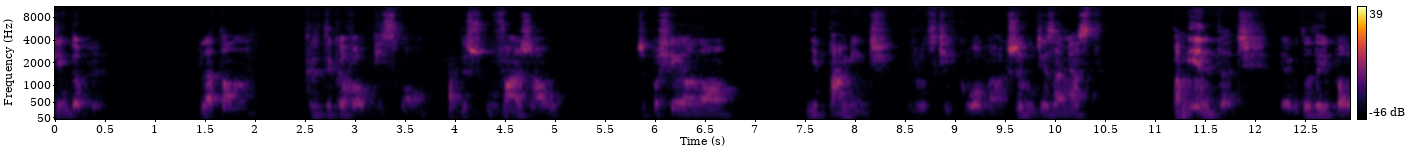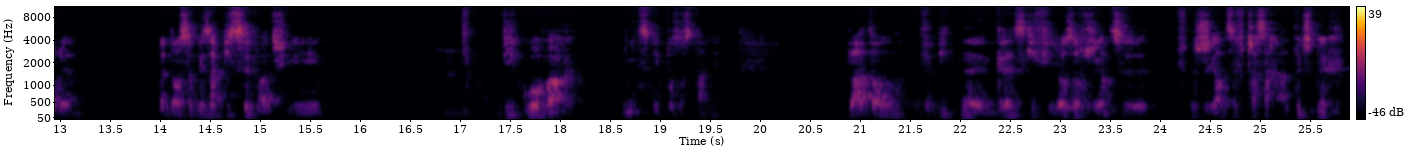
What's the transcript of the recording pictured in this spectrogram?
Dzień dobry. Platon krytykował pismo, gdyż uważał, że posieje ono niepamięć w ludzkich głowach, że ludzie zamiast pamiętać jak do tej pory, będą sobie zapisywać i w ich głowach nic nie pozostanie. Platon, wybitny grecki filozof żyjący, żyjący w czasach antycznych,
